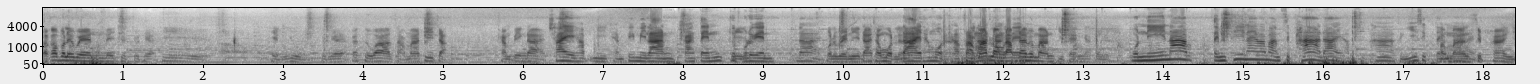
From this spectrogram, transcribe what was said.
แล้วก็บริเวณในจุดจุดๆเนี้ยที่เอ่อเห็นอยู่จุดเนี้ยก็คือว่าสามารถที่จะแคมปิ้งได้ใช่ครับ มีแคมปิ้ง มีลานกางเต็นท์จุดมีบริเวณได้ บริเวณนี้ได้ทั้งหมดเลยได้ทั้งหมดครับสามารถรองรับได้ลนกปเต็นท์ระมาณกี่เต็นท์ครับตรงนี้ วันนี้น่า เต็มที่ได้ประมาณ 15 ได้ครับ 15ถึง20 เต็นท์ประมาณ ได้15ถึง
